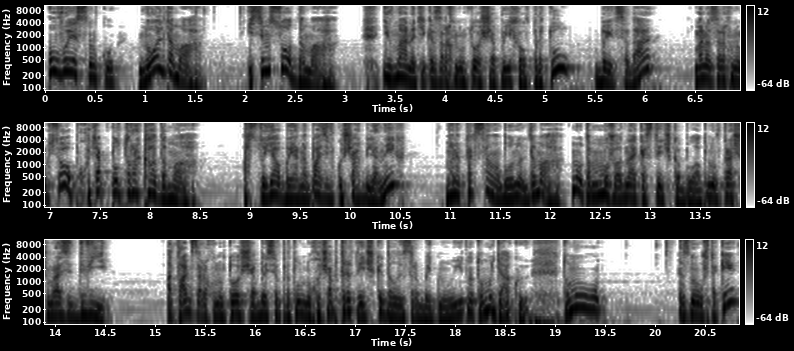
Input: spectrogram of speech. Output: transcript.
у висновку 0 дамага і 700 дамага. І в мене тільки за рахунок того, що я поїхав в притул битися, да? В мене за рахунок цього хоча б полторака дамага. А стояв би я на базі в кущах біля них, в мене б так само було 0 дамага. Ну там може одна якась тичка була б, ну в кращому разі дві. А так, за рахунок того, що я бився в притул, ну хоча б три тички дали зробити. Ну і на тому дякую. Тому, знову ж таки,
